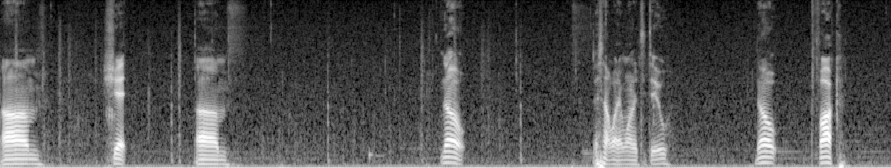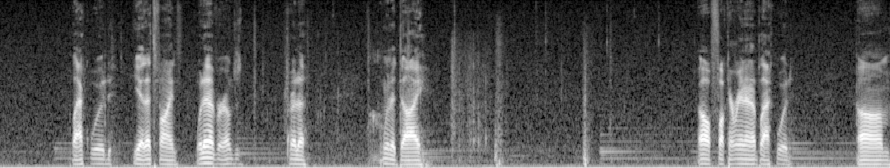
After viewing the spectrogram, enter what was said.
Um. Shit. Um. No. That's not what I wanted to do. No. Fuck. Blackwood. Yeah, that's fine. Whatever. I'll just try to... I'm gonna die. Oh, fuck. I ran out of blackwood. Um...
